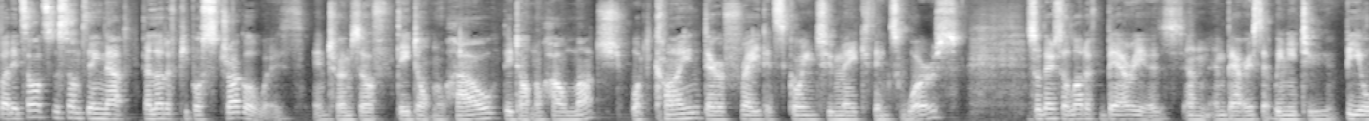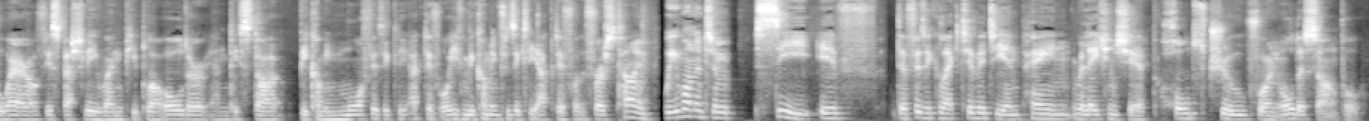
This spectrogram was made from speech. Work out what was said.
But it's also something that a lot of people struggle with in terms of they don't know how, they don't know how much, what kind, they're afraid it's going to make things worse. So there's a lot of barriers and, and barriers that we need to be aware of, especially when people are older and they start becoming more physically active or even becoming physically active for the first time. We wanted to see if the physical activity and pain relationship holds true for an older sample.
